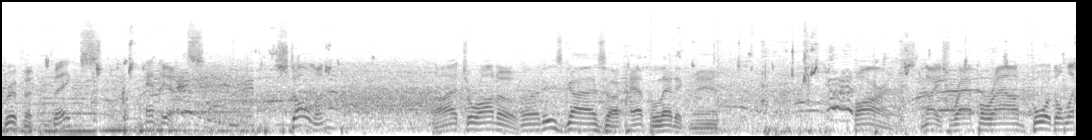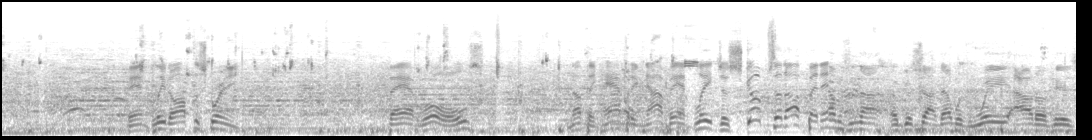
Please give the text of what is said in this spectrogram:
Griffin fakes and hits. Stolen by Toronto. Uh, these guys are athletic, man. Barnes, nice wraparound for the left. VanVleet off the screen. Bad rolls. Nothing happening now. VanVleet just scoops it up and in. That was not a good shot. That was way out of his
